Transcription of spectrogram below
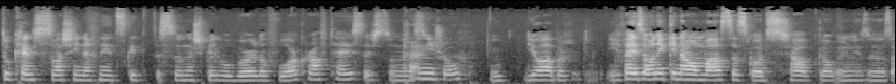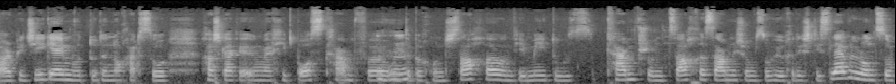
du kennst es wahrscheinlich nicht. Es gibt so ein Spiel, das World of Warcraft heisst. Das ist so Kenn ich schon. ja, aber ich weiß auch nicht genau, um was das geht. Es ist halt, glaube ich, so ein RPG-Game, wo du dann nachher so kannst gegen irgendwelche Boss kämpfen Mhm. und dann bekommst du Sachen und je mehr du kämpfst und Sachen sammelst, umso höher ist dein Level und so,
